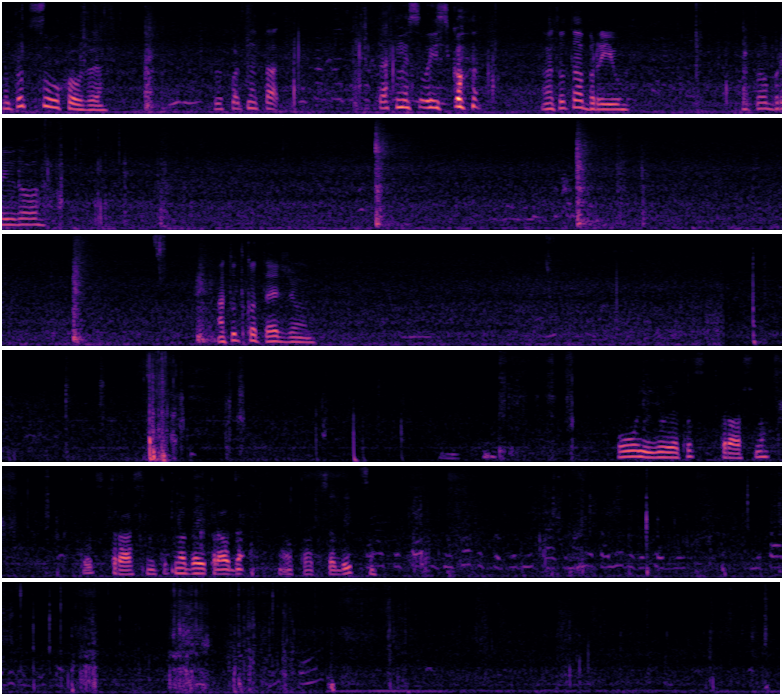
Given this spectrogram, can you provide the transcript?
Ну тут сухо вже. Тут хоч не так. Так не слизько. А тут обрив. Тут обрив до. А тут котеджі вон. Ой-ой-ой, а тут страшно. Тут страшно. Тут треба і правда отак садитися.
